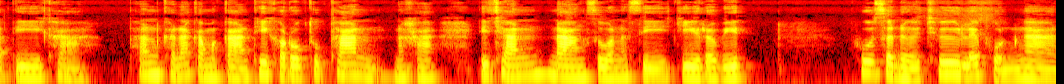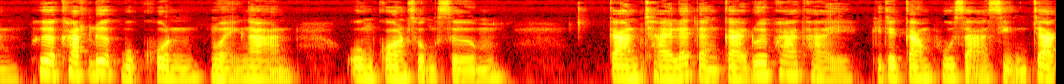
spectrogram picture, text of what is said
ัสดีค่ะ ท่านคณะกรรมการที่เคารพทุกท่านนะคะ ดิฉันนางสุวรรณศรีจีรวิทย์ผู้เสนอชื่อและผลงาน เพื่อคัดเลือกบุคคล หน่วยงาน องค์กรส่งเสริม การใช้และแต่งกายด้วยผ้าไทย กิจกรรมภูษาศิลป์จาก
